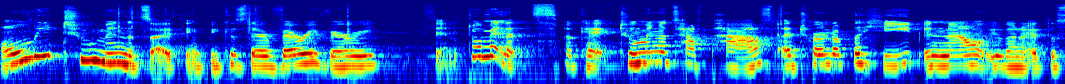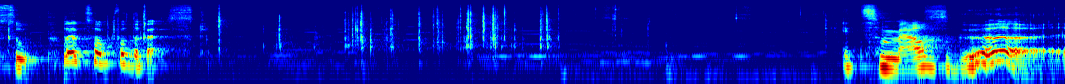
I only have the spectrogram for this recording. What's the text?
only two minutes, I think, because they're very, very thin. Two minutes. Okay, two minutes have passed. I turned off the heat and now you're gonna add the soup. Let's hope for the best. It smells good.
